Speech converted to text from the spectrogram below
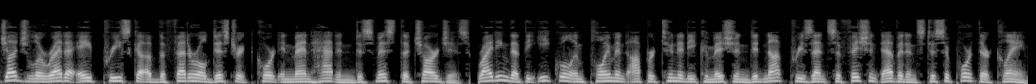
Judge Loretta A. Preska of the Federal District Court in Manhattan dismissed the charges, writing that the Equal Employment Opportunity Commission did not present sufficient evidence to support their claim.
